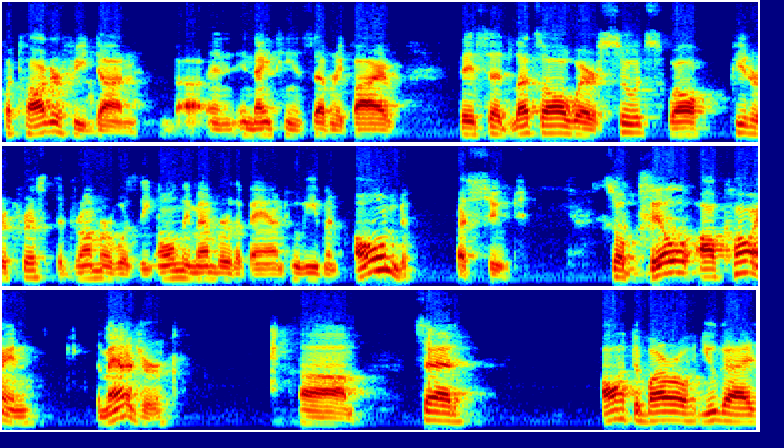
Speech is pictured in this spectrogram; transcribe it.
photography done uh, in, in 1975, they said, "Let's all wear suits." Well, Peter Criss, the drummer, was the only member of the band who even owned a suit. So Bill Aucoin, the manager, um, said, I'll have to borrow you guys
